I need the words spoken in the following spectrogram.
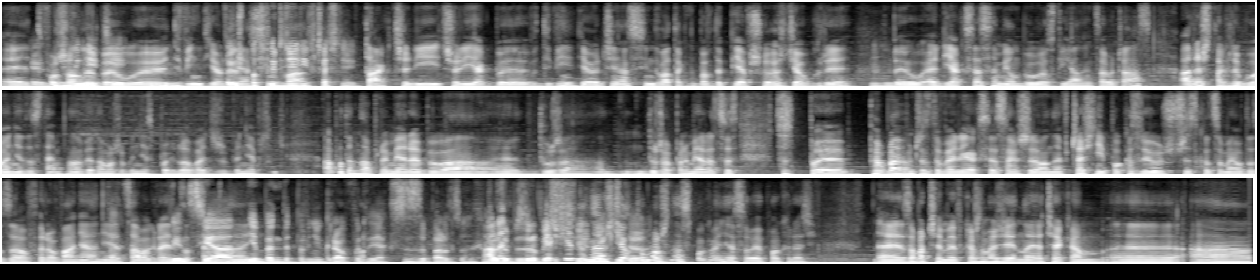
e, tworzony Divinity. był e, Divinity Original Sin 2. To już potwierdzili wcześniej. Tak, czyli, czyli jakby w Divinity Original Sin 2 tak naprawdę pierwszy rozdział gry mhm. był Early Accessem i on był rozwijany cały czas, a reszta gry była niedostępna, no wiadomo, żeby nie spoilować, żeby nie psuć, a potem na premierę była e, duża, duża premiera, co jest, co jest problemem często w Early Accessach, że one wcześniej pokazują już wszystko, co mają do zaoferowania, nie? Tak. Cała gra jest Więc dostępna. ja nie i... będę pewnie grał w Early Access za bardzo, chyba Ale żeby zrobić filmiki chciał, to można spokojnie sobie pokryć. E, zobaczymy, w każdym razie no ja czekam. E, a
